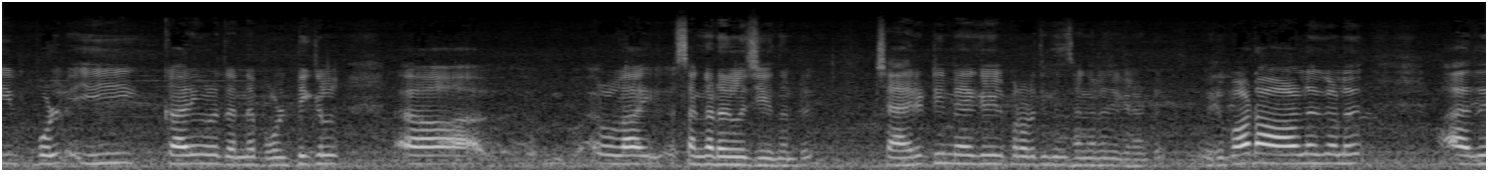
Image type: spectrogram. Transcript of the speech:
ഈ ഈ കാര്യങ്ങൾ തന്നെ പൊളിറ്റിക്കൽ ഉള്ള സംഘടനകൾ ചെയ്യുന്നുണ്ട്. ചാരിറ്റി മേഖലയിൽ പ്രവർത്തിക്കുന്ന സംഘടനകളുണ്ട് ഒരുപാട് ആളുകൾ അത്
